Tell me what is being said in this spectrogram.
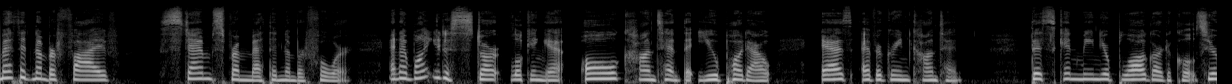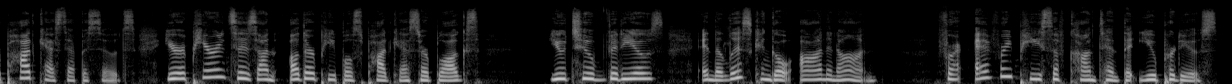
Method number five stems from method number four. And I want you to start looking at all content that you put out as evergreen content. This can mean your blog articles, your podcast episodes, your appearances on other people's podcasts or blogs, YouTube videos, and the list can go on and on. For every piece of content that you produce,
